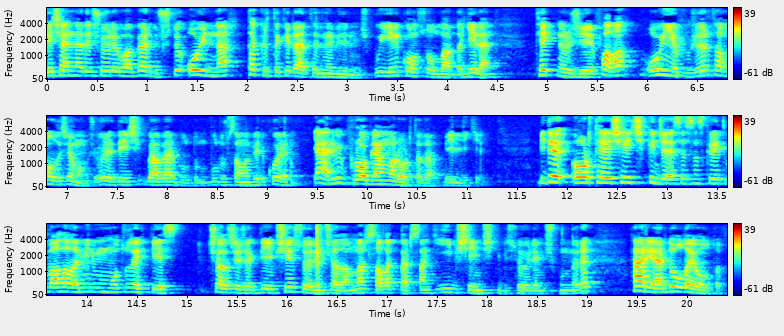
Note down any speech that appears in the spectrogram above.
Geçenlerde şöyle bir haber düştü. Oyunlar takır takır ertelenebilirmiş. Bu yeni konsollarda gelen teknolojiye falan oyun yapımcıları tam alışamamış. Öyle değişik bir haber buldum. Bulursam haberi koyarım. Yani bir problem var ortada belli ki. Bir de ortaya şey çıkınca Assassin's Creed Valhalla minimum 30 FPS çalışacak diye bir şey söylemiş adamlar. Salaklar sanki iyi bir şeymiş gibi söylemiş bunları. Her yerde olay oldu.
